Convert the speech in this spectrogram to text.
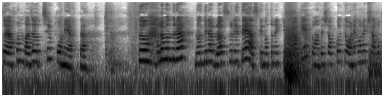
তো এখন বাজে হচ্ছে পনে একটা। তো হ্যালো বন্ধুরা, নন্দিনা ব্লগস বলিতে আজকে নতুন একটি ব্লগে তোমাদের সকলকে অনেক অনেক স্বাগত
